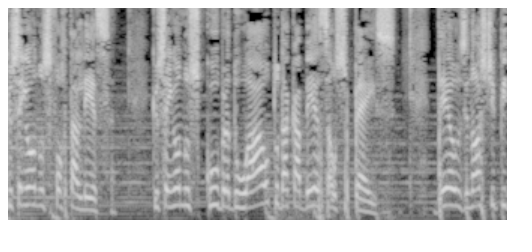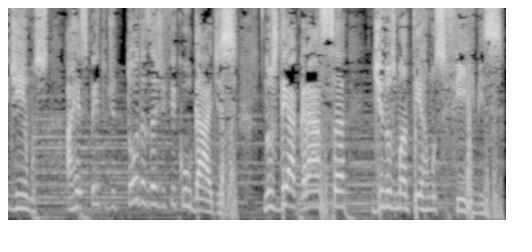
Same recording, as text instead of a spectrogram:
Que o Senhor nos fortaleça, que o Senhor nos cubra do alto da cabeça aos pés. Deus, e nós te pedimos, a respeito de todas as dificuldades, nos dê a graça de nos mantermos firmes.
